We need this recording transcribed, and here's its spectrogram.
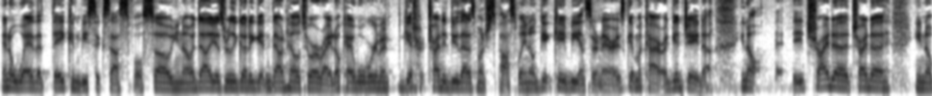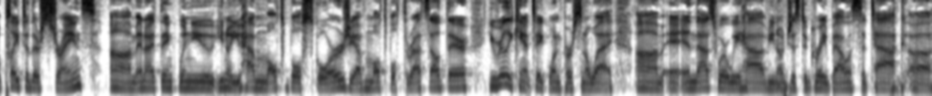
in a way that they can be successful. So, you know, Adalia is really good at getting downhill to our right. Okay, well, we're going to get her, try to do that as much as possible. You know, get KB in certain areas, get Makira, get Jada. You know, try to try to you know play to their strengths. Um, and i think when you you know you have multiple scores you have multiple threats out there you really can't take one person away. Um, and, and, that's where we have you know just a great balanced attack. Uh,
